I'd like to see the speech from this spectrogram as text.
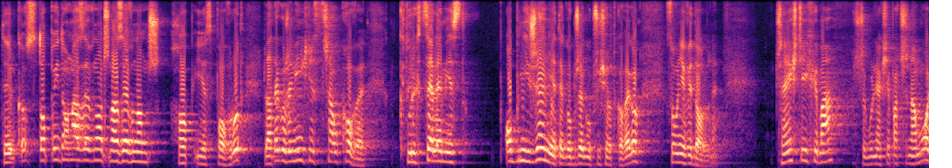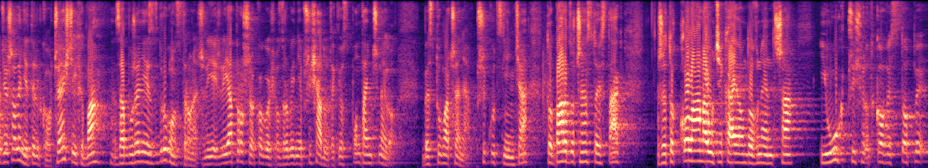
tylko stopy idą na zewnątrz, na zewnątrz, hop i jest powrót. Dlatego, że mięśnie strzałkowe, których celem jest obniżenie tego brzegu przyśrodkowego, są niewydolne. Częściej chyba, szczególnie jak się patrzy na młodzież, ale nie tylko, częściej chyba zaburzenie jest w drugą stronę. Czyli jeżeli ja proszę kogoś o zrobienie przysiadu, takiego spontanicznego, bez tłumaczenia, przykucnięcia, to bardzo często jest tak, że to kolana uciekają do wnętrza i łuk przyśrodkowy stopy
